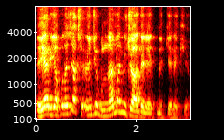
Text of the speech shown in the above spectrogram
Eğer yapılacaksa önce bunlarla mücadele etmek gerekiyor.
